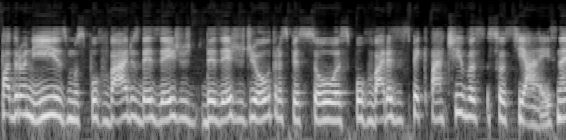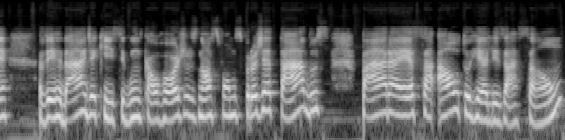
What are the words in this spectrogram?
padronismos, por vários desejos, desejos de outras pessoas, por várias expectativas sociais, né? A verdade é que, segundo Carl Rogers, nós fomos projetados para essa autorrealização,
